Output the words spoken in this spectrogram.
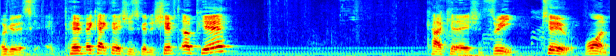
Look at this. Perfect calculation is going to shift up here. Calculation. Three, two, one.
